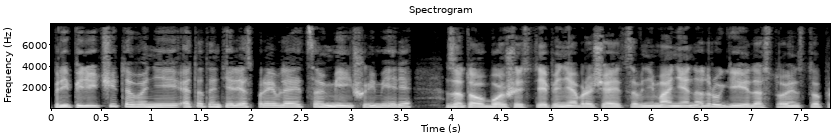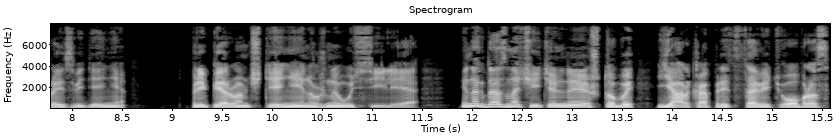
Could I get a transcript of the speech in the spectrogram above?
При перечитывании этот интерес проявляется в меньшей мере, зато в большей степени обращается внимание на другие достоинства произведения. При первом чтении нужны усилия, иногда значительные, чтобы ярко представить образ,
